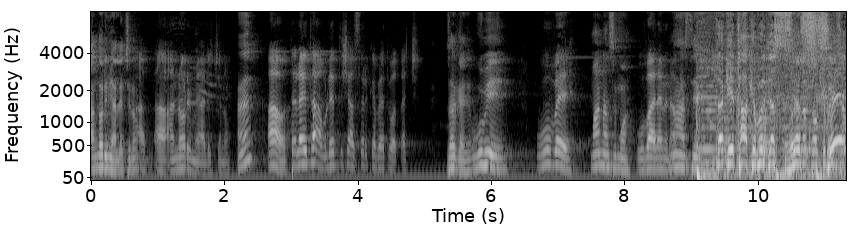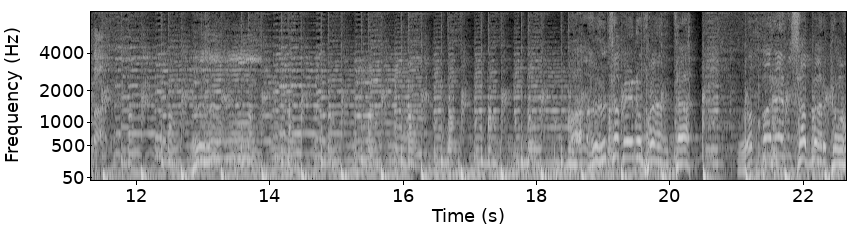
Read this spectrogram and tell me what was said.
አኖርም ያለች ነው አኖርም ያለች ነው።? አዎ ተለይታ 2010 ከቤት ወጣች። ዘርጋኝ። ውቤ ውቤ ማና ስሟ? ውባ ለምን ና እስቲ ለጌታ ክብር ደስ ያለው ሰው ክብር ይሰጣል። ማህተቤን ፈታ ወንበሬን ሰበርከው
